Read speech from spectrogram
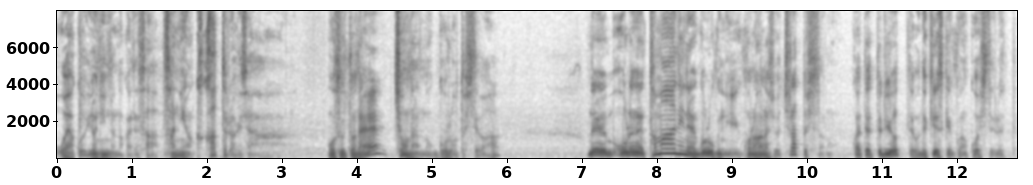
親子4人の中でさ3人が関わってるわけじゃん。そうするとね長男の五郎としては。で俺ねたまにね五郎君にこの話をちらっとしてたの。こうやってやってるよって。で圭介君はこうしてるって。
